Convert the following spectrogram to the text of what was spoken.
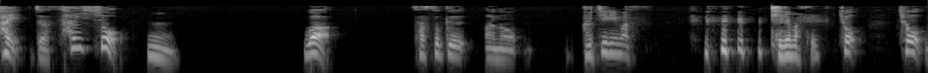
はい。じゃあ最初うん。は、早速、あの、愚痴ります。知れます？今日、今日、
